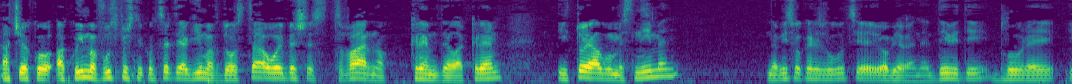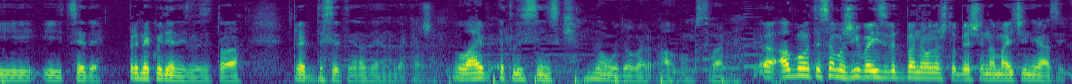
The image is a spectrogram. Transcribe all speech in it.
Значи, ако, ако имав успешни концерти, а ги имав доста, овој беше стварно крем дела крем и тој албум е снимен на висока резолуција и објавен е DVD, Blu-ray и, и CD. Пред некој ден излезе тоа, пред десетина дена, да кажам. Live at Лисински. Многу добар албум, стварно. Албумот е само жива изведба на она што беше на мајчин јазик.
